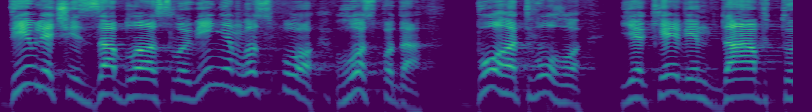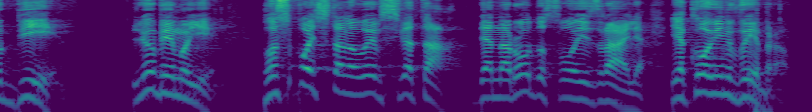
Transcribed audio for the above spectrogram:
дивлячись за благословінням Госпо, Господа, Бога Твого, яке Він дав тобі. Любі мої, Господь встановив свята для народу свого Ізраїля, якого Він вибрав.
